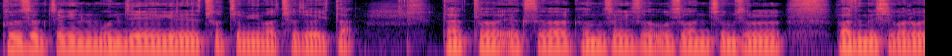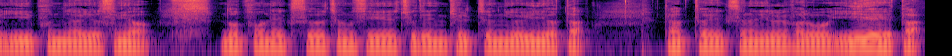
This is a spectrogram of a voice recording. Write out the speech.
분석적인 문제 해결에 초점이 맞춰져 있다. 닥터 X가 검사에서 우수한 점수를 받은 것이 바로 이 분야였으며 높은 X 점수의 주된 결정 요인이었다. 닥터 X는 이를 바로 이해했다.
